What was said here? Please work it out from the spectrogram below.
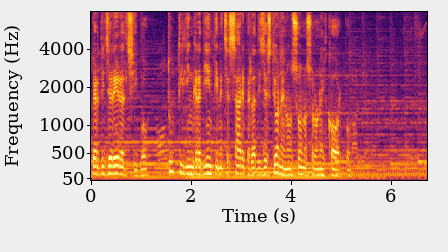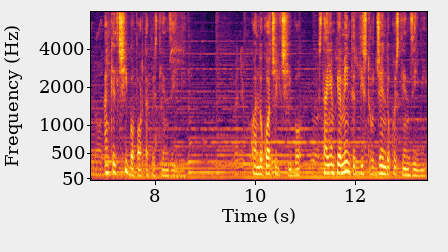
per digerire il cibo, tutti gli ingredienti necessari per la digestione non sono solo nel corpo. Anche il cibo porta questi enzimi. Quando cuoci il cibo, stai ampiamente distruggendo questi enzimi.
